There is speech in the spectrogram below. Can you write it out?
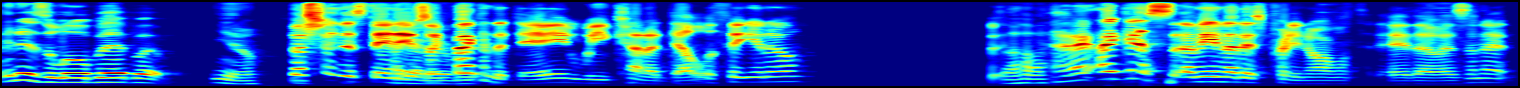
It is a little bit, but you know, Especially in this day and age. Like back it. in the day, we kind of dealt with it, you know. Uh-huh. I, I guess I mean that is pretty normal today, though, isn't it?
